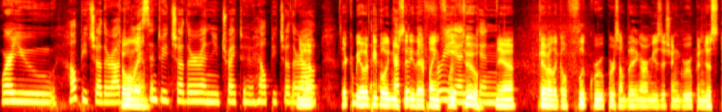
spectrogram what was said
Where you help each other out. Totally. You listen to each other and you try to help each other Yeah. out. There could be other people in your that city that are playing flute you too. can- yeah. Get a, like a flute group or something or a musician group and just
